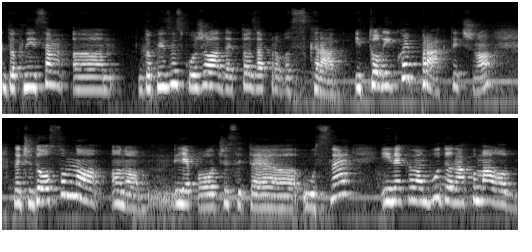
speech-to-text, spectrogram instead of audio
dok nisam, dok nisam skužila da je to zapravo skrab. I toliko je praktično, znači doslovno, ono, lijepo očistite uh, usne i neka vam bude onako malo,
